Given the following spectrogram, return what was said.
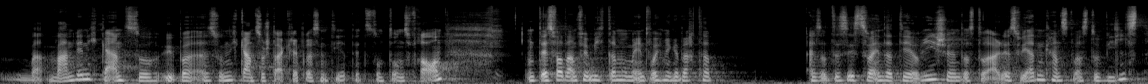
waren wir nicht ganz so über, also nicht ganz so stark repräsentiert jetzt unter uns Frauen. Und das war dann für mich der Moment, wo ich mir gedacht habe, also das ist zwar in der Theorie schön, dass du alles werden kannst, was du willst,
